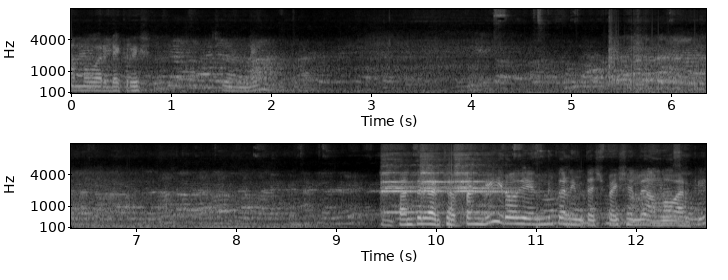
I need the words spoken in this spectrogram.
అమ్మవారి డెకరేషన్. చూడండి. పంతులు గారు చెప్పండి ఈరోజు ఎందుకని ఇంత స్పెషల్ అమ్మవారికి?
